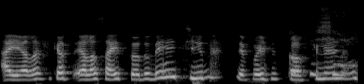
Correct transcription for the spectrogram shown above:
Aí ela fica, ela sai toda derretida. Depois descobre que não é não.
